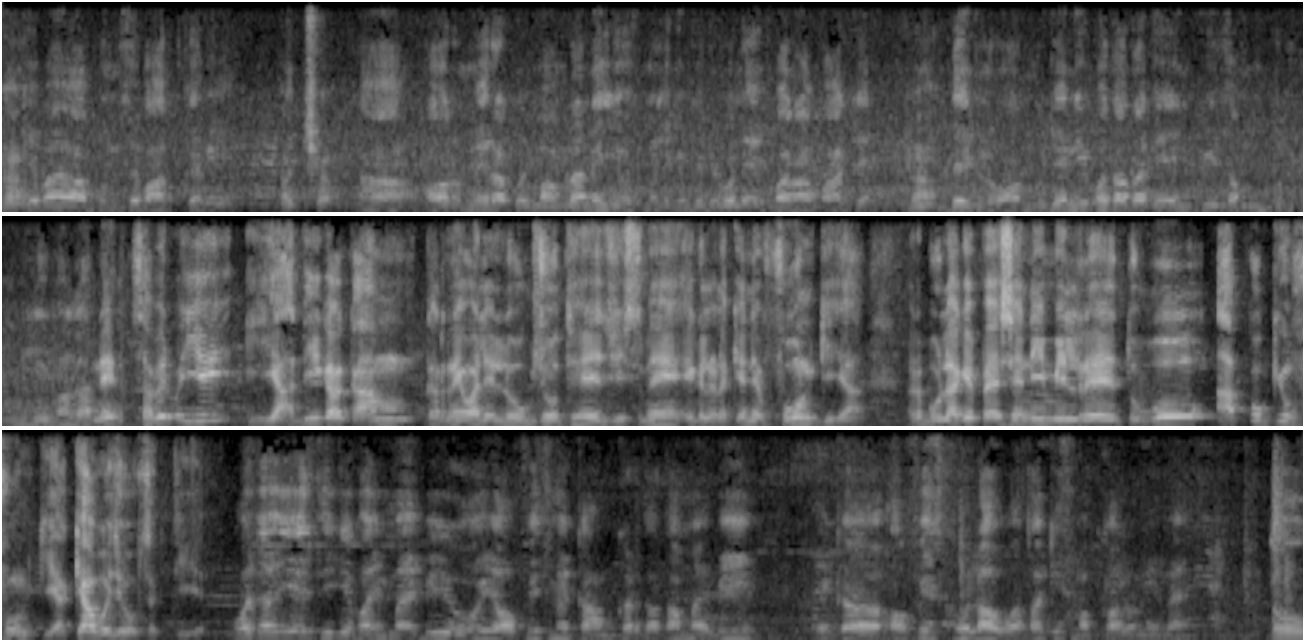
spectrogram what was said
हाँ। कि भाई आप उनसे बात करिए अच्छा। हाँ और मेरा कोई मामला नहीं है उसमें लेकिन फिर भी बोले एक बार आप आके हाँ। देख लो। और मुझे नहीं पता था कि इनकी सब मिली भगत। नहीं सबीर भाई ये यादी का काम करने वाले लोग जो थे जिसमें एक लड़के ने फ़ोन किया और बोला कि पैसे नहीं मिल रहे तो वो आपको क्यों फ़ोन किया? क्या वजह हो सकती है? वजह ये थी कि भाई मैं भी वही ऑफ़िस में काम करता था। मैं भी एक ऑफ़िस खोला हुआ था किस्मत कॉलोनी में। तो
